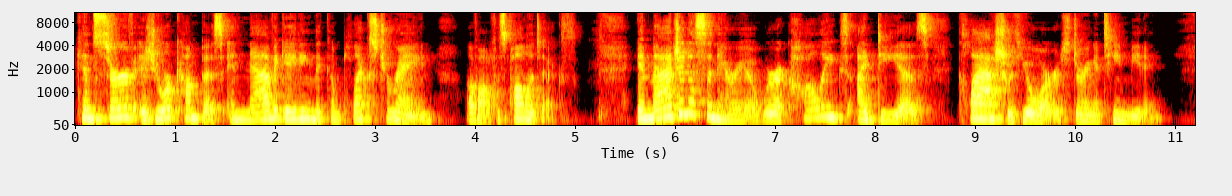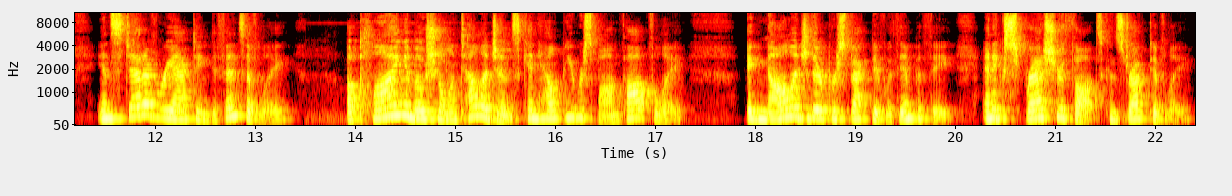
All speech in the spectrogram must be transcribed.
can serve as your compass in navigating the complex terrain of office politics. Imagine a scenario where a colleague's ideas clash with yours during a team meeting. Instead of reacting defensively, Applying emotional intelligence can help you respond thoughtfully. Acknowledge their perspective with empathy and express your thoughts constructively.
